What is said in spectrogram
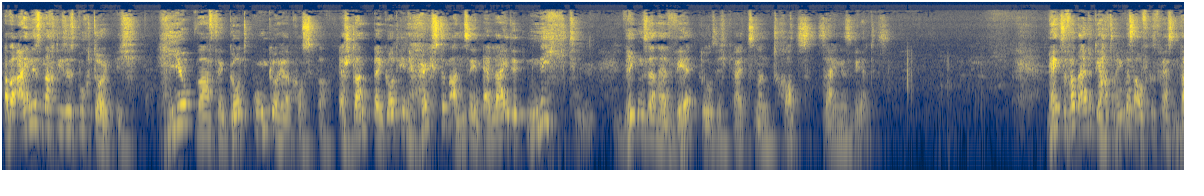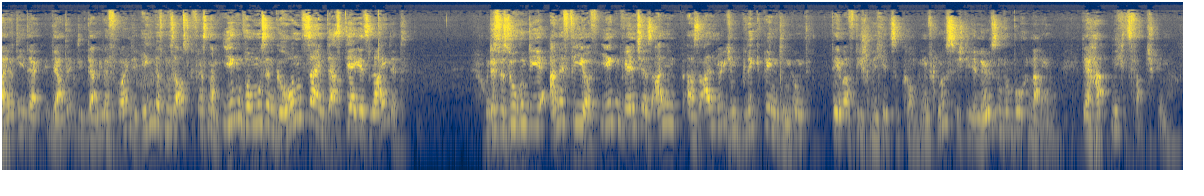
Aber eines macht dieses Buch deutlich. Hiob war für Gott ungeheuer kostbar. Er stand bei Gott in höchstem Ansehen. Er leidet nicht wegen seiner Wertlosigkeit, sondern trotz seines Wertes. Man hätte sofort Eindruck, der hat doch irgendwas aufgefressen. Weil die, der, der hatte die Gedanke der Freunde. Irgendwas muss er ausgefressen haben. Irgendwo muss ein Grund sein, dass der jetzt leidet. Und das versuchen die alle vier auf irgendwelche aus allen, aus allen möglichen Blickwinkeln, um dem auf die Schliche zu kommen. Und am Schluss ist die Erlösung vom Buch Nein. Der hat nichts falsch gemacht.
